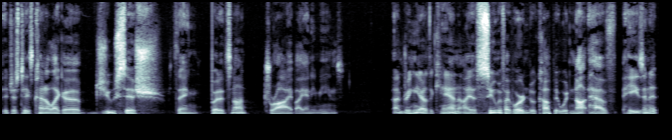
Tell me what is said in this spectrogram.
It just tastes kind of like a juice-ish thing, but it's not dry by any means. I'm drinking out of the can. I assume if I pour it into a cup, it would not have haze in it.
